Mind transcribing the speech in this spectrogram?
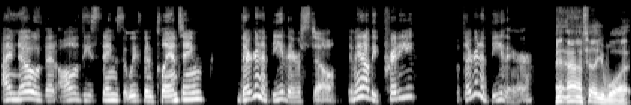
i know that all of these things that we've been planting they're going to be there still they may not be pretty but they're going to be there And I'll tell you what,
